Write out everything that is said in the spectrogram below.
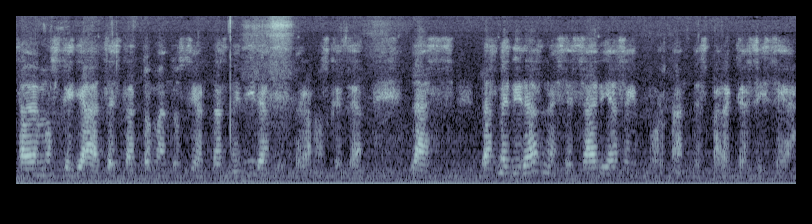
Sabemos que ya se están tomando ciertas medidas y esperamos que sean las, las medidas necesarias e importantes para que así sea.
